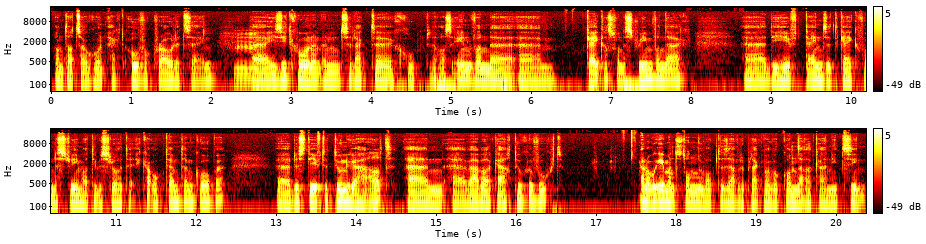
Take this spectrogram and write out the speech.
want dat zou gewoon echt overcrowded zijn. Hmm. Uh, je ziet gewoon een, een, selecte groep. Dat was een van de um, kijkers van de stream vandaag. die heeft tijdens het kijken van de stream had hij besloten, ik ga ook Temtem kopen. dus die heeft het toen gehaald en we hebben elkaar toegevoegd. En op een gegeven moment stonden we op dezelfde plek, maar we konden elkaar niet zien.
